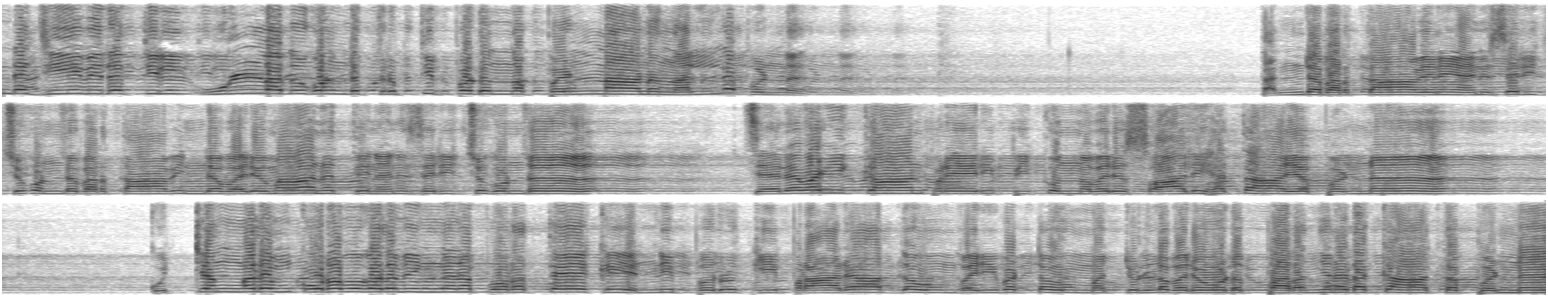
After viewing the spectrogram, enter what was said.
തന്റെ ജീവിതത്തിൽ ഉള്ളതുകൊണ്ട് തൃപ്തിപ്പെടുന്ന പെണ്ണാണ് നല്ല പെണ്ണ്. തന്റെ ഭർത്താവിനെ അനുസരിച്ചുകൊണ്ട് ഭർത്താവിന്റെ വരുമാനത്തിനനുസരിച്ചുകൊണ്ട് ചെലവഴിക്കാൻ പ്രേരിപ്പിക്കുന്ന ഒരു സ്വാലിഹത്തായ പെണ്ണ്. കുറ്റങ്ങളും കുറവുകളും ഇങ്ങനെ പുറത്തേക്ക് എണ്ണിപ്പെറുക്കി പ്രാരാബ്ദവും പരിവട്ടവും മറ്റുള്ളവരോട് പറഞ്ഞു നടക്കാത്ത പെണ്ണ്.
